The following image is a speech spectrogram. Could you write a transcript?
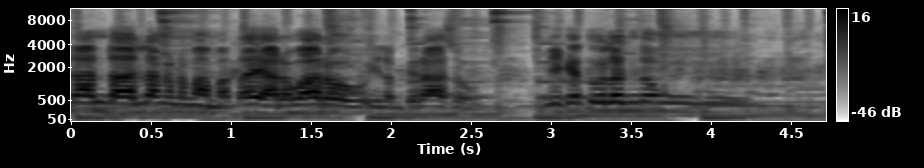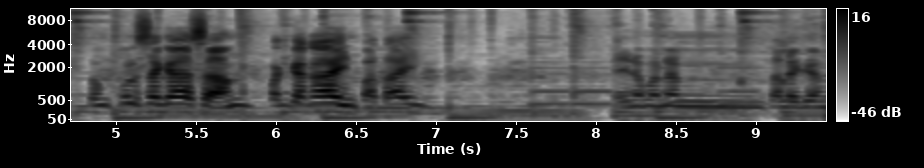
daan-daan lang ang namamatay, araw-araw ilang piraso. Hindi katulad nung tungkol sa gasang, pagkakain, patay. Ayun naman ang talagang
